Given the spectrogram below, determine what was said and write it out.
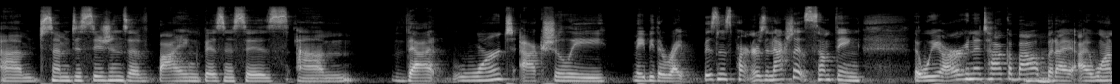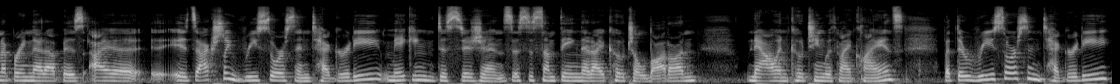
um, some decisions of buying businesses um, that weren't actually maybe the right business partners, and actually it's something that we are going to talk about, mm-hmm. but I, I want to bring that up is I uh, it's actually resource integrity, making decisions. This is something that I coach a lot on now in coaching with my clients. But the resource integrity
